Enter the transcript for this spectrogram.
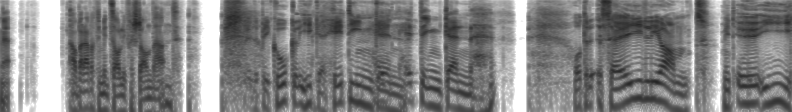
Ja. Aber einfach, damit es alle verstanden haben. Wieder bei Google eingeben. Heddingen. Hedingen. Oder Säuleamt mit ÖI.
